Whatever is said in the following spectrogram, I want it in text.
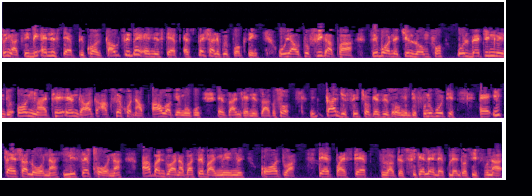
Singatsibi any step because xa utsibe any step especially kwi-boxing uyawuthi ufika phaa sibone tyhini lo mfo ulibetha inqindi ongcathe engaka akusekho napower ke ngoku ezandleni zakhe. So xa ndisitsho ke sisonke ndifuna ukuthi um ixesha lona lisekhona abantwana basebancinci kodwa step by step sizawude sifikelele kule nto sifuna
